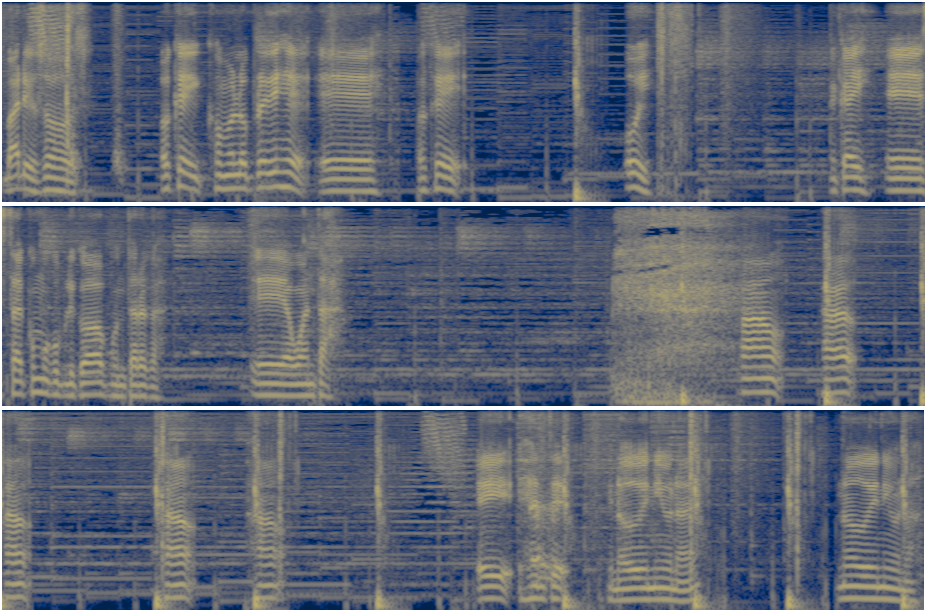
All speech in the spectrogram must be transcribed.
Varios ojos. Ok, como lo predije. Eh, ok, Uy. Me caí. Eh, está como complicado apuntar acá. Eh, aguanta. Ey, gente, que no doy ni una, eh. No doy ni una.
